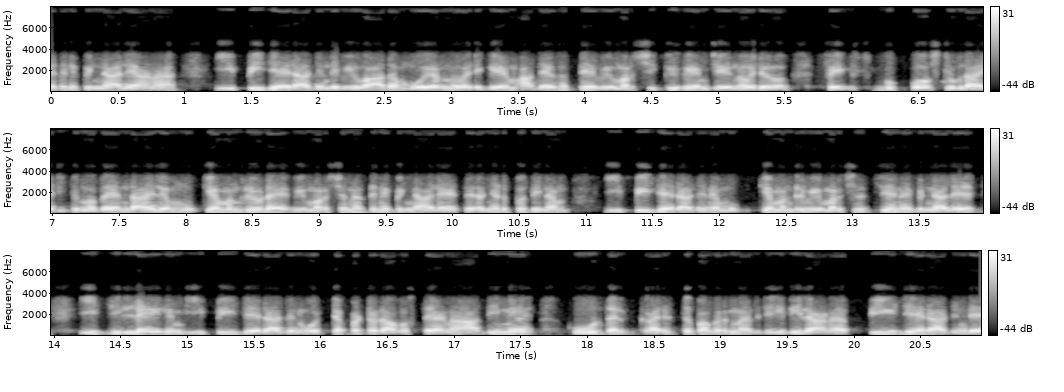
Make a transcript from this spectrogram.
ആയതിന് പിന്നാലെയാണ് ഇ പി ജയരാജന്റെ വിവാദം ഉയർന്നു വരികയും അദ്ദേഹത്തെ വിമർശിക്കുകയും ചെയ്യുന്ന ഒരു ഫേസ്ബുക്ക് പോസ്റ്റ് ഉണ്ടായിരിക്കുന്നത്. എന്തായാലും മുഖ്യമന്ത്രിയുടെ വിമർശനത്തിന് പിന്നാലെ തെരഞ്ഞെടുപ്പ് ദിനം ഇ പി ജയരാജനെ മുഖ്യമന്ത്രി വിമർശിച്ചതിന് പിന്നാലെ ഈ ജില്ലയിലും ഇ പി ജയരാജൻ ഒറ്റപ്പെട്ട ഒരു അവസ്ഥയാണ്. അതിന് കൂടുതൽ കരുത്ത് പകരുന്ന രീതിയിലാണ് പി ജയരാജന്റെ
